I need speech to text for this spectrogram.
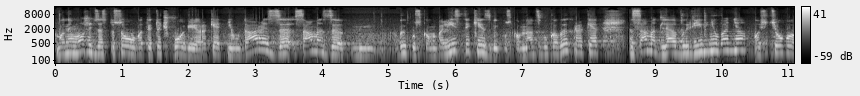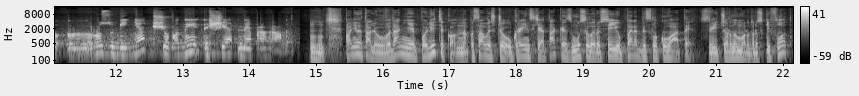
Вони можуть застосовувати точкові ракетні удари з саме з випуском балістики, з випуском надзвукових ракет, саме для вирівнювання ось цього е, розуміння, що вони ще не програли. Пані Наталю, у виданні Політіко написали, що українські атаки змусили Росію передислокувати свій чорномордорський флот.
